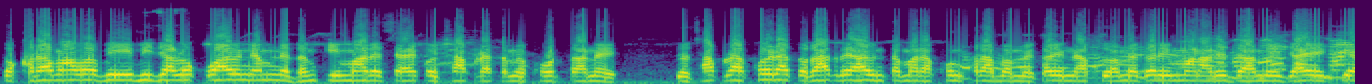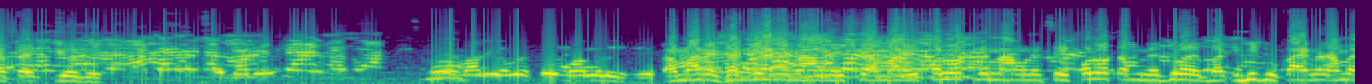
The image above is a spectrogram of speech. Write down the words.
તો ખરાબામાં બી બીજા લોકો આવીને અમને ધમકી મારે છે કોઈ છાપરા તમે ખોડતા નહીં. જો છાપરા ખોડ્યા તો રાત્રે આવીને તમારા ખૂન ખરાબ અમે કરી નાખ્યું. અમે ગરીબ માણા રીધા અમે જાય ગયા સાહેબ કયો અમારે જગ્યાની માંગણી છે અમારે પ્લોટની માંગણી છે પ્લોટ અમને જોઈએ બાકી બીજું કાંઈ નહીં. અમે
